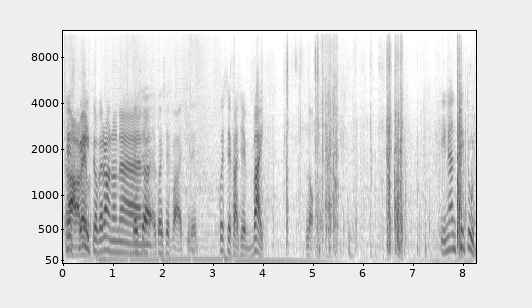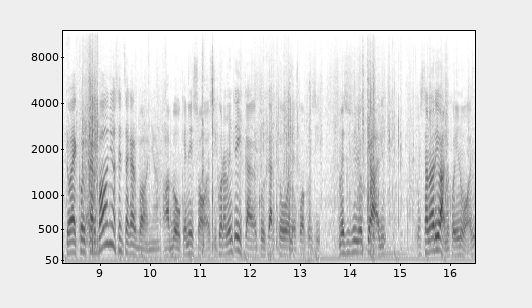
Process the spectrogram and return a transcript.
c'è ah, scritto beh. però non questo è, questo è facile. Questo è facile. Vai. No Innanzitutto è col carbonio o senza carbonio? Ah boh, che ne so, sicuramente ca col cartone qua così. Ho messo sugli occhiali. Stanno arrivando quelli nuovi.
